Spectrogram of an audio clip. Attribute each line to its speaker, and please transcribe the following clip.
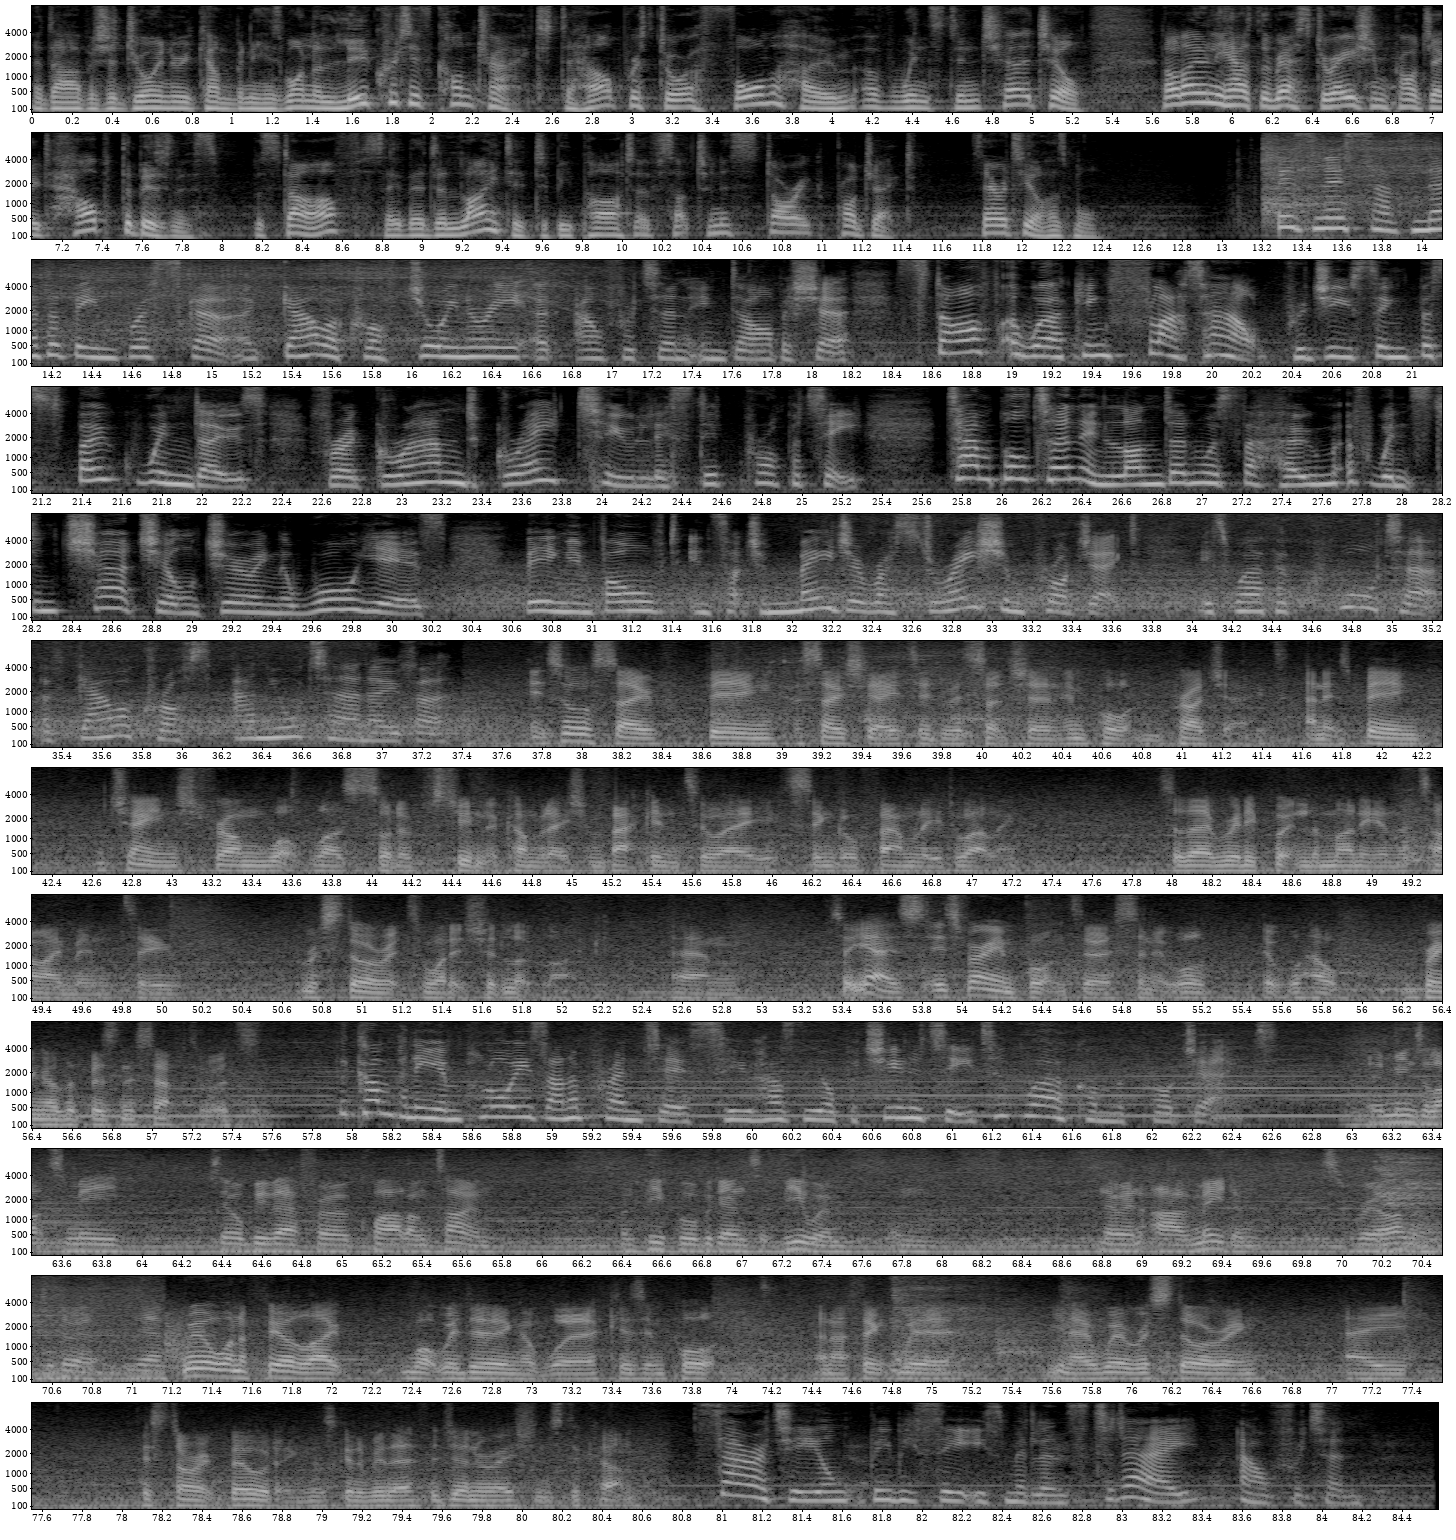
Speaker 1: The Derbyshire Joinery Company has won a lucrative contract to help restore a former home of Winston Churchill. Not only has the restoration project helped the business, the staff say they're delighted to be part of such an historic project. Sarah Teal has more.
Speaker 2: Business has never been brisker at Gowercroft Joinery at Alfreton in Derbyshire. Staff are working flat out producing bespoke windows for a grand Grade 2 listed property. Templeton in London was the home of Winston Churchill during the war years. Being involved in such a major restoration project is worth a quarter of Gowercroft's annual turnover.
Speaker 3: It's also being associated with such an important project and it's being changed from what was sort of student accommodation back into a single family dwelling. So they're really putting the money and the time in to restore it to what it should look like. Um, so yeah, it's, it's very important to us and it will, it will help bring other business afterwards.
Speaker 2: The company employs an apprentice who has the opportunity to work on the project.
Speaker 4: It means a lot to me because it will be there for quite a long time. and people will be going to view him and knowing I've made him, it's a real honour to do it. Yeah.
Speaker 3: We all want to feel like what we're doing at work is important, and I think we're, you know, we're restoring a historic building that's going to be there for generations to come.
Speaker 2: Sarah Teal, BBC East Midlands Today, Alfreton.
